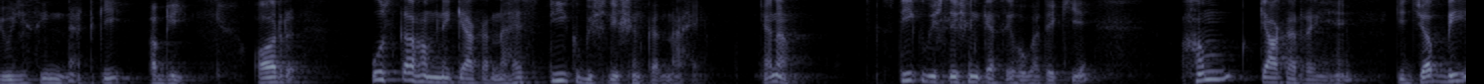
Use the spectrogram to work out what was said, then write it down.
यूजीसी नेट की अभी, और उसका हमने क्या करना है? स्टीक विश्लेषण करना है है ना? स्टीक विश्लेषण कैसे होगा देखिए, हम क्या कर रहे हैं कि जब भी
